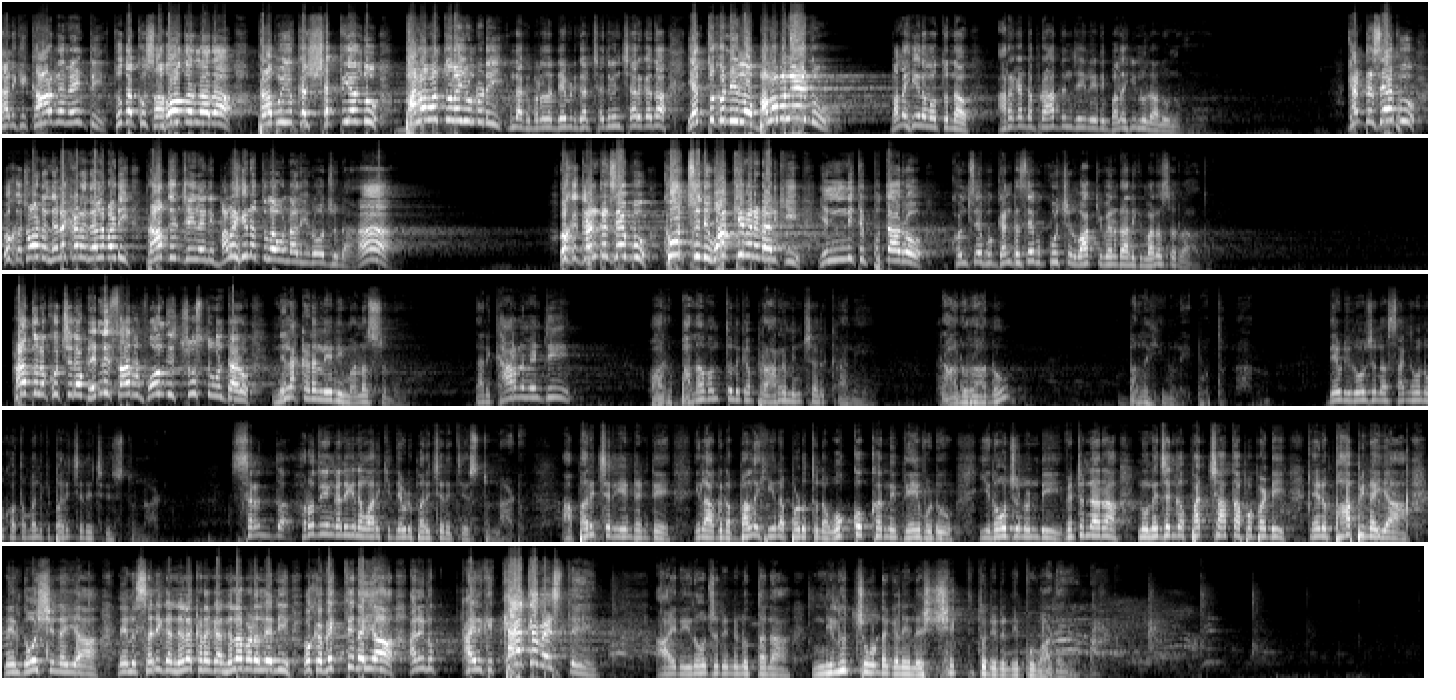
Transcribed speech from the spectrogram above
దానికి కారణం ఏంటి? తుదకు సహోదరులరా ప్రభు యొక్క శక్తి ఎందు బలవంతులై ఉండు ఇందాక బ్రదర్ డేవిడ్ గారు చదివించారు కదా ఎందుకు నీలో బలము లేదు? బలహీనమవుతున్నావు. అరగంట ప్రార్థన చేయలేని బలహీనురాలు నువ్వు. గంటసేపు ఒక చోట నిలకడ నిలబడి ప్రార్థన చేయలేని బలహీనతలో ఉన్నారు ఈ రోజున? ఒక గంట సేపు కూర్చుని వాక్యం వినడానికి ఎన్ని తిప్పుతారో కొంతసేపు గంట సేపు కూర్చుని వాక్యం వినడానికి మనసు రాదు. ప్రార్థనలో కూర్చున్నప్పుడు ఎన్నిసార్లు ఫోన్ తీసి చూస్తూ ఉంటారు నిలకడలేని మనస్సులు దానికి కారణం ఏంటి? వారు బలవంతులుగా ప్రారంభించారు కానీ రాను రాను బలహీనులైపోతారు. దేవుడు ఈ రోజున సంఘంలో కొంతమందికి పరిచర్య చేస్తున్నాడు. శ్రద్ధ హృదయం కలిగిన వారికి దేవుడు పరిచర్య చేస్తున్నాడు. ఆ పరిచర్య ఏంటంటే ఇలాగున బలహీన పడుతున్న ఒక్కొక్కరిని దేవుడు ఈ రోజు నుండి వింటున్నారా? నువ్వు నిజంగా పశ్చాత్తాపడి నేను పాపినయ్యా నేను దోషినయ్యా నేను సరిగా నిలకడగా నిలబడలేని ఒక వ్యక్తినయ్యా అని నువ్వు ఆయనకి కేక వేస్తే ఆయన ఈరోజు నిన్ను తన నిలుచు ఉండగలిగిన శక్తితో నిన్ను నింపువాడై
